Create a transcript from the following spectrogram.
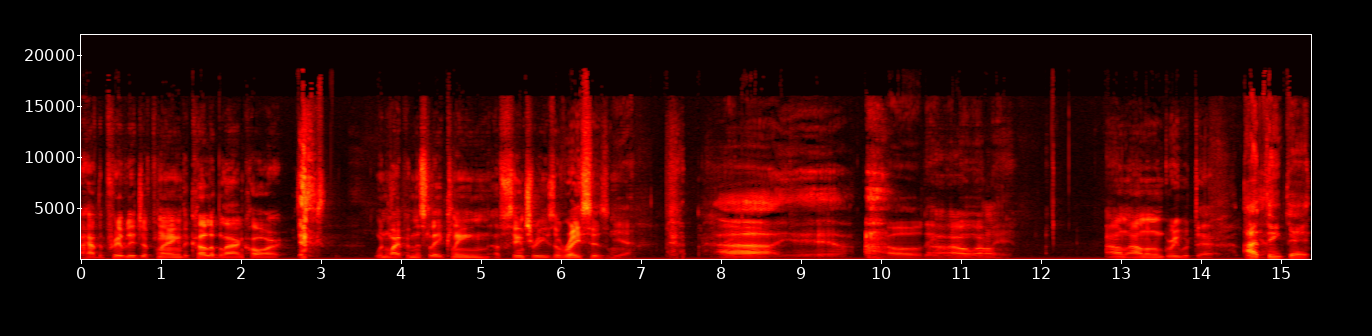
I have the privilege of playing the colorblind card when wiping the slate clean of centuries of racism. Yeah. Ah, yeah. Oh, they. I don't, I don't, man. I don't, I don't agree with that. I think that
